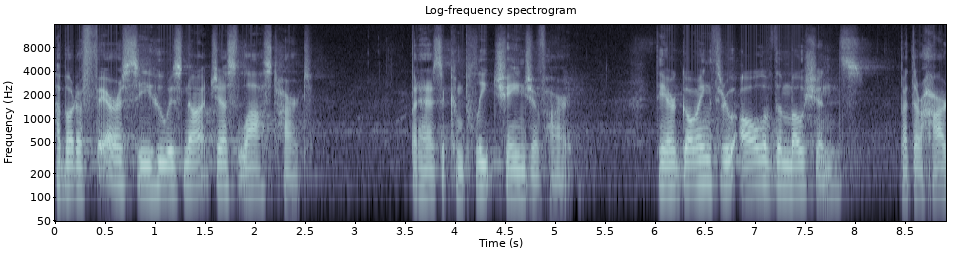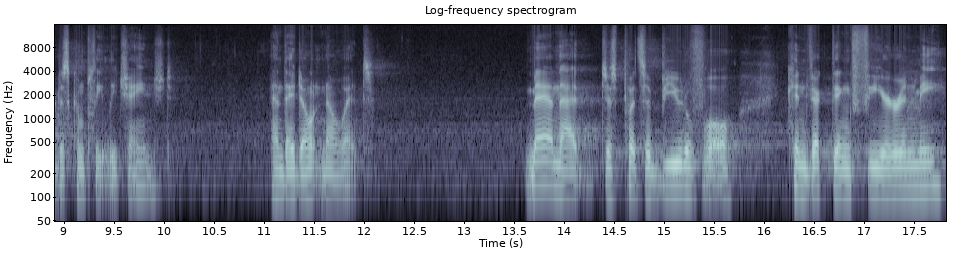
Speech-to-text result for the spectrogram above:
about a Pharisee who is not just lost heart, but has a complete change of heart. They are going through all of the motions, but their heart is completely changed, and they don't know it. Man, that just puts a beautiful, convicting fear in me.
